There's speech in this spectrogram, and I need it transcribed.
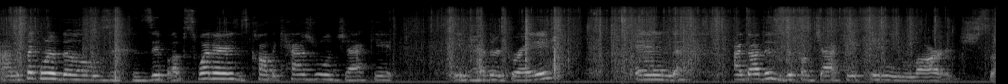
Um, it's like one of those zip up sweaters. It's called the casual jacket in heather gray and I got this zip up jacket in a large, so.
